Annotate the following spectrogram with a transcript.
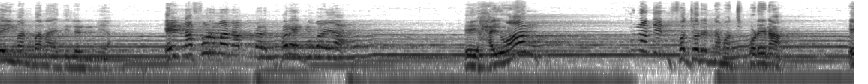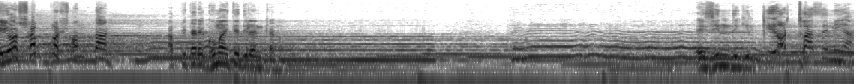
বেইমান বানায় দিলেন মিয়া। এই নাফরমান আপনার ঘরে ঘুমায়া, এই হাইওয়ান কোনদিন ফজরের নামাজ পড়ে না। এই অসভ্য সন্তান, আপনি তারে ঘুমাইতে দিলেন কেন? এই জিন্দিগির কি অর্থ আছে মিয়া?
